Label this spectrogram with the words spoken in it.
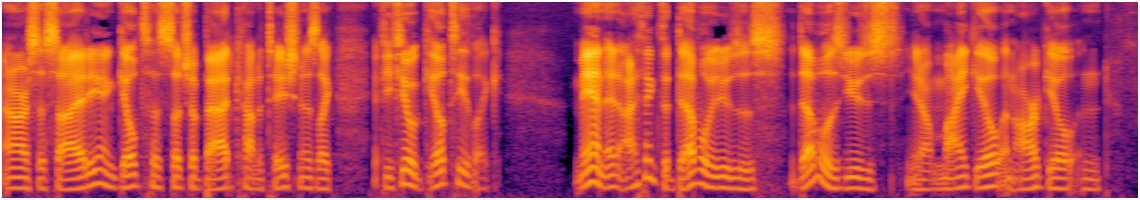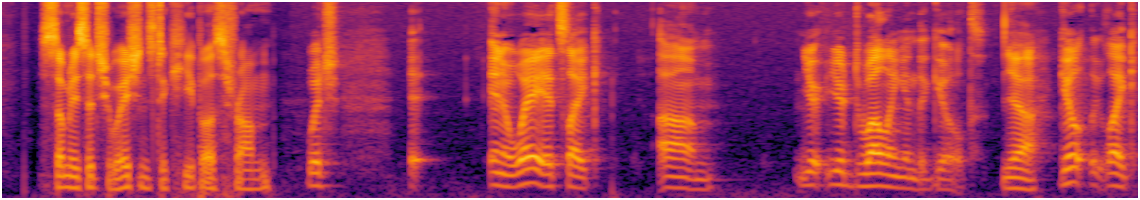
in our society and guilt has such a bad connotation is like if you feel guilty, like man, and I think the devil uses the devil has used, you know, my guilt and our guilt in so many situations to keep us from which, in a way, it's like, um, you're you're dwelling in the guilt. Yeah. Guilt, like,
